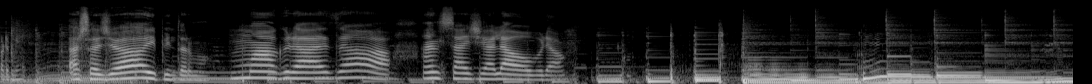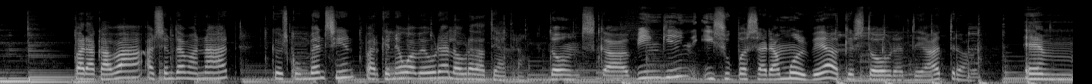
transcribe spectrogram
per mi. Assajar i pintar-me. M'agrada ensajar l'obra. Per acabar, els hem demanat que us convencin perquè aneu a veure l'obra de teatre. Doncs que vinguin i s'ho passaran molt bé aquesta obra de teatre. Em,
